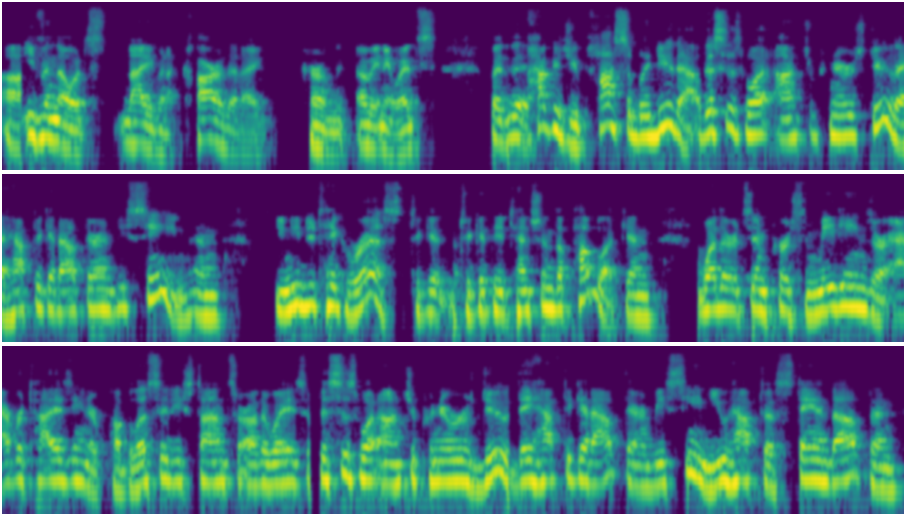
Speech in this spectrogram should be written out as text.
uh, even though it's not even a car that I currently, I mean, anyway, it's, but how could you possibly do that? This is what entrepreneurs do. They have to get out there and be seen. And you need to take risks to get to get the attention of the public. And whether it's in-person meetings or advertising or publicity stunts or other ways this is what entrepreneurs do. They have to get out there and be seen. You have to stand up and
